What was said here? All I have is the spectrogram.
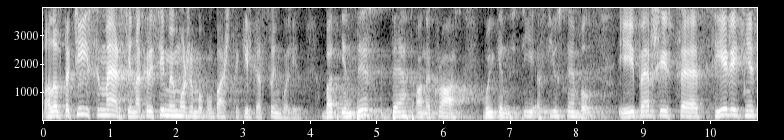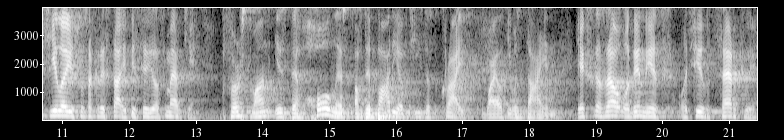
Але в такій смерті на хресті ми можемо побачити кілька символів. But in this death on the cross, we can see a few symbols. І перший це цілісність тіла Ісуса Христа і після Його смерті. First one is the wholeness of the body of Jesus Christ while he was dying. Як сказав один із отців церкви,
